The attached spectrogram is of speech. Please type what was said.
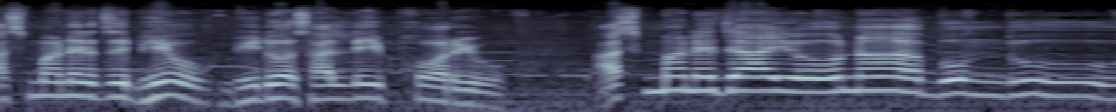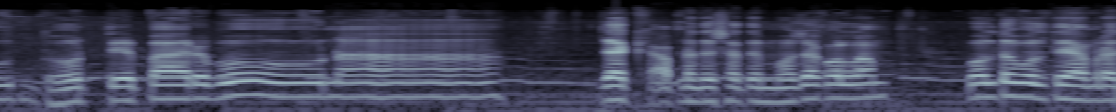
আসমানের যে ভিউ, ভিডিও ছাড়লেই ফর ইউ আসমানে যাইও না বন্ধু, ধরতে পারব না। যাক, আপনাদের সাথে মজা করলাম। বলতে বলতে আমরা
